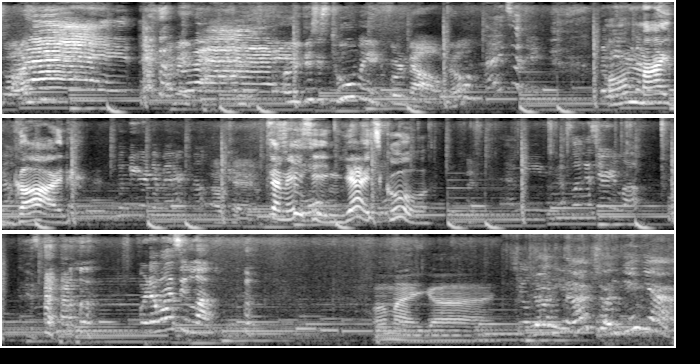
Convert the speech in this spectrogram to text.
So I Right. mean, I mean, I mean, I mean, this is too big for now, no? It's Oh my better, god! Okay. It's amazing. Yeah, it's cool. I mean, as long as you're in love. For the ones in love. Oh my god. Los niña!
